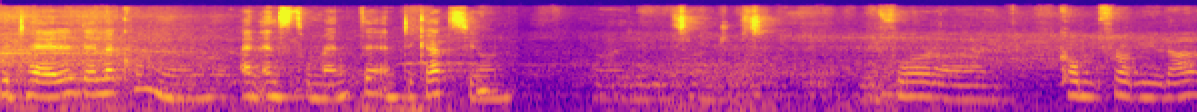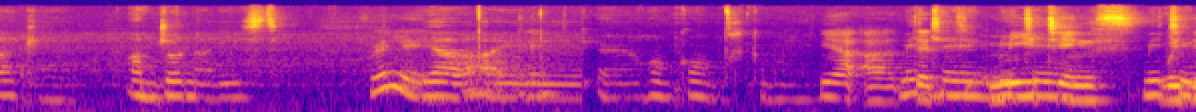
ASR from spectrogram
Hotel de la Commune. Ein Instrument der Integration. Before I come from Iraq, I'm journalist. Really? Yeah, Ah, I okay. uh, rencontre. comment on dit? Yeah, uh, Meeting- meetings with meeting,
